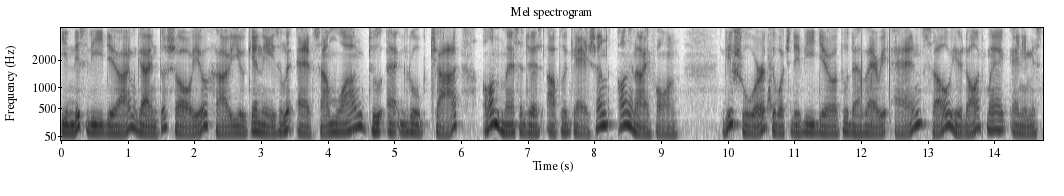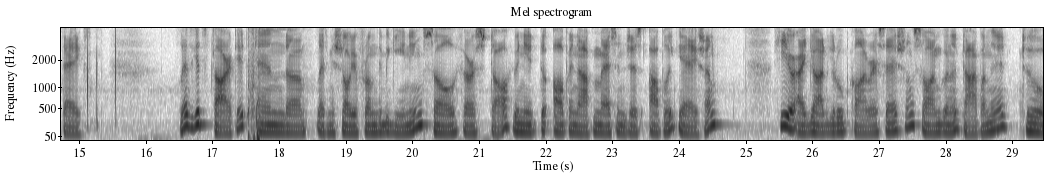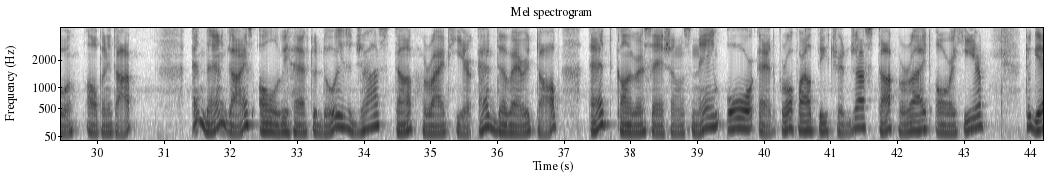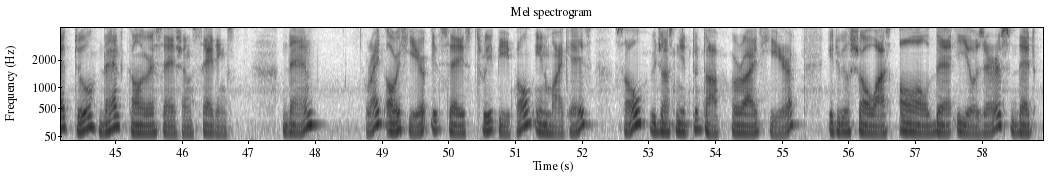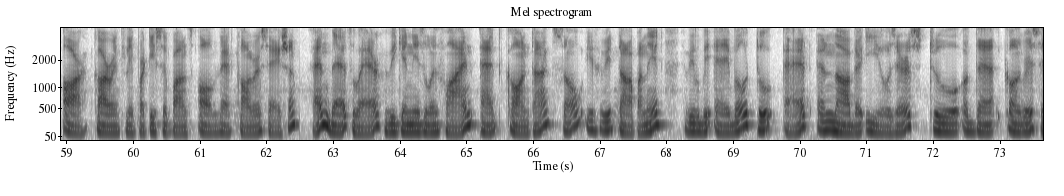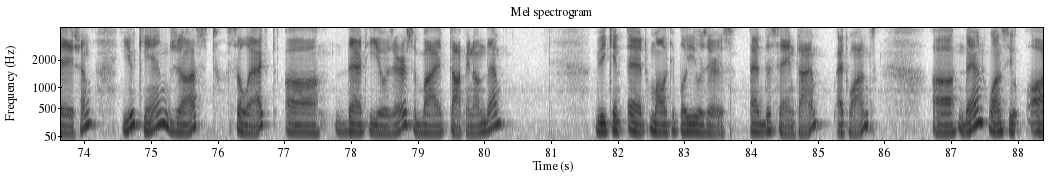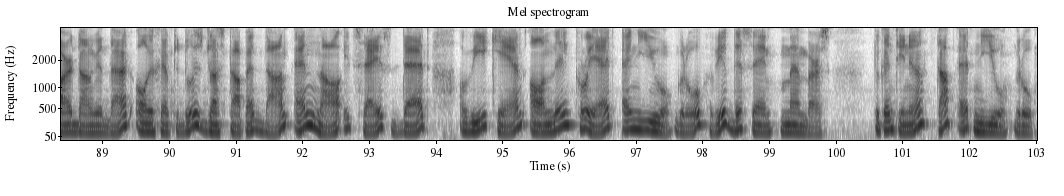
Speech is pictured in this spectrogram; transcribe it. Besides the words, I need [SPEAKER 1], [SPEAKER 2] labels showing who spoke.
[SPEAKER 1] In this video I'm going to show you how you can easily add someone to a group chat on Messages application on an iPhone. Be sure to watch the video to the very end so you don't make any mistakes. Let's get started and uh, let me show you from the beginning. So first off we need to open up Messages application here I got group conversation, so I'm gonna tap on it to open it up. And then guys, all we have to do is just tap right here at the very top, add conversations name or add profile picture, just tap right over here to get to that conversation settings. Then right over here it says three people in my case so we just need to tap right here. It will show us all the users that are currently participants of that conversation. And that's where we can easily find add contact. So if we tap on it, we'll be able to add another users to the conversation. You can just select uh, that users by tapping on them we can add multiple users at the same time at once. Uh, then once you are done with that all you have to do is just tap it done and now it says that we can only create a new group with the same members. To continue tap at new group.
